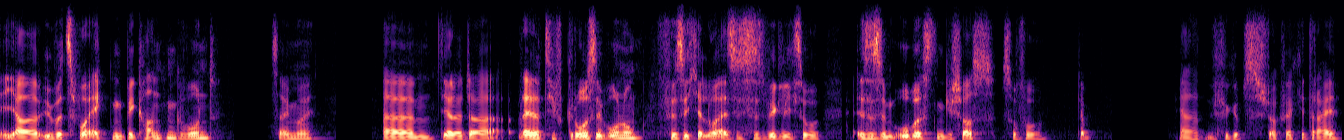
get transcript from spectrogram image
ja, über zwei Ecken Bekannten gewohnt, sag ich mal. Ähm, die hat halt eine relativ große Wohnung für sich allein. Also es ist wirklich so, es ist im obersten Geschoss, so von, ich glaub, ja, wie viel gibt es? Stockwerke? Drei.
